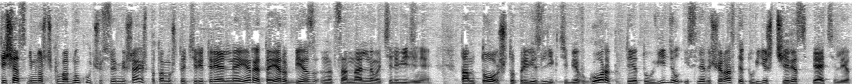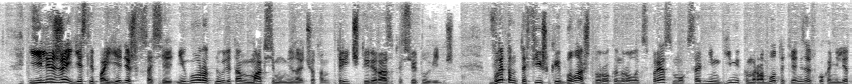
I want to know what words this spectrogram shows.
Ты сейчас немножечко в одну кучу все мешаешь, потому что территориальная эра — это эра без национального телевидения. Там то, что привезли к тебе в город, ты это увидел, и в следующий раз ты это увидишь через 5 лет. Или же, если поедешь в соседний город, ну или там максимум, не знаю, что там, 3-4 раза ты все это увидишь. В этом-то фишка и была, что Rock'n'Roll Express мог с одним гиммиком работать, я не знаю, сколько они, лет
